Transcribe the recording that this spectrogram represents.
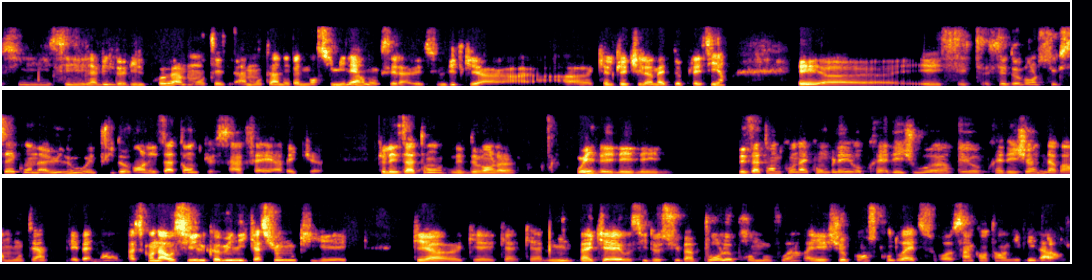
la ville de Villepreux a monté, a monté un événement similaire, donc c'est une ville qui a, quelques kilomètres de plaisir, et, euh, et c'est devant le succès qu'on a eu nous, et puis devant les attentes que ça a fait, avec euh, que les attentes devant le, oui, les, les, les, attentes qu'on a comblées auprès des joueurs et auprès des jeunes d'avoir monté un événement, parce qu'on a aussi une communication qui est qui a, qui, a, mis le paquet aussi dessus bah, pour le promouvoir. Et je pense qu'on doit être sur 50 ans en Yvelines. Alors,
